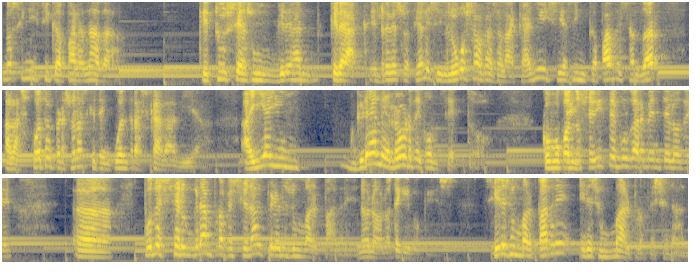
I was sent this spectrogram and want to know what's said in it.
no significa, para nada que tú seas un gran crack en redes sociales y luego salgas a la calle y seas incapaz de saludar a las cuatro personas que te encuentras cada día. Ahí hay un gran error de concepto. Como cuando se dice vulgarmente lo de Ah, puedes ser un gran profesional, pero eres un mal padre. No, no, no te equivoques. Si eres un mal padre, eres un mal profesional.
